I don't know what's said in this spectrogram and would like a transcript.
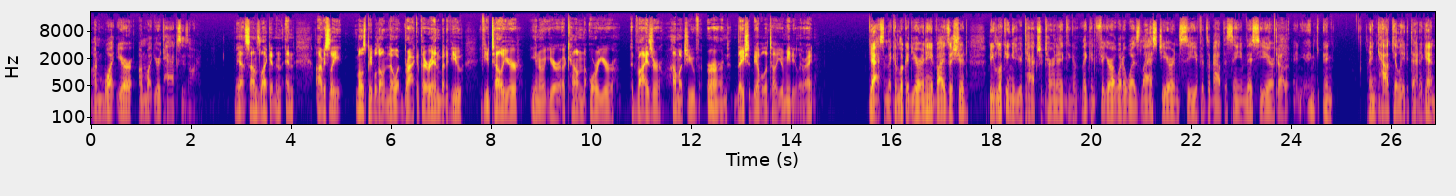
on what your on what your taxes are. Yeah, sounds like it. And and obviously most people don't know what bracket they're in, but if you if you tell your, you know, your accountant or your advisor how much you've earned, they should be able to tell you immediately, right? Yes, and they can look at your any advisor should be looking at your tax return and can, they can figure out what it was last year and see if it's about the same this year. Got it. And and and, and calculate that. Again,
